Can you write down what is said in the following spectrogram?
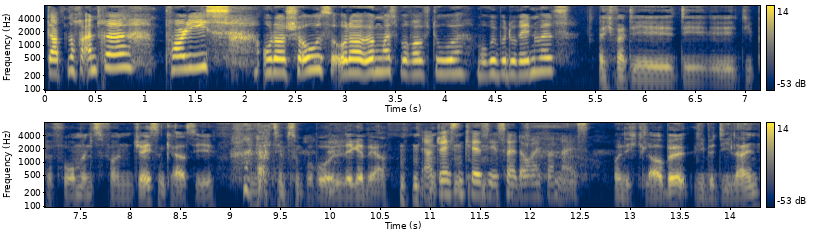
Gab noch andere Partys oder Shows oder irgendwas, worauf du, worüber du reden willst? Ich fand die, die, die Performance von Jason Kelsey nach dem Super Bowl legendär. Ja, Jason Kelsey ist halt auch einfach nice. Und ich glaube, liebe D-Line,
